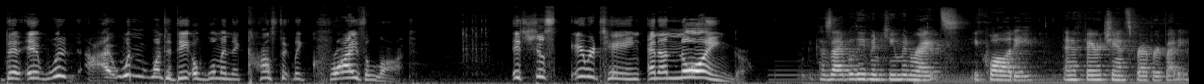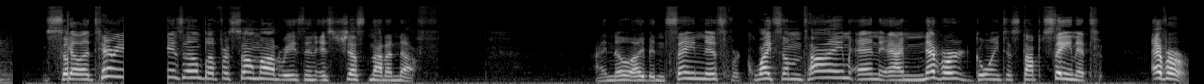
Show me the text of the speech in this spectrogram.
then it would I wouldn't want to date a woman that constantly cries a lot. It's just irritating and annoying. Because I believe in human rights, equality, and a fair chance for everybody. So egalitarianism, but for some odd reason, it's just not enough. I know I've been saying this for quite some time, and I'm never going to stop saying it. Ever.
